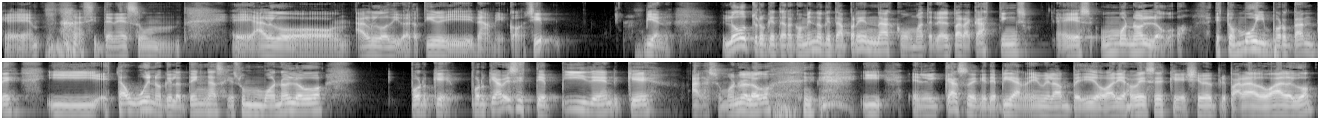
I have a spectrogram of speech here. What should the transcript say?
eh, si tenés un, algo, algo divertido y dinámico. ¿sí? Bien. Lo otro que te recomiendo que te aprendas como material para castings es un monólogo. Esto es muy importante y está bueno que lo tengas, es un monólogo. ¿Por qué? Porque a veces te piden que hagas un monólogo y en el caso de que te pidan, a mí me lo han pedido varias veces, que lleve preparado algo,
